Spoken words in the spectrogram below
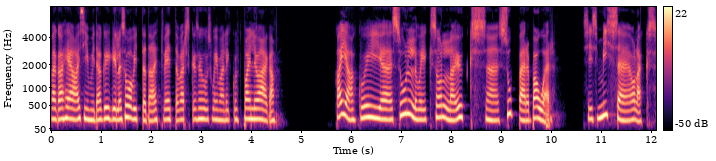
väga hea asi, mida kõigile soovitada, et veeta värskes õhus võimalikult palju aega Kaia, kui äh, sul võiks olla üks äh, superpower, siis mis see oleks?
